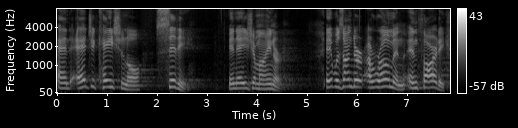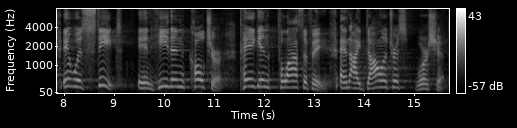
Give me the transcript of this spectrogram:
and educational city in Asia Minor. It was under a Roman authority. It was steeped in heathen culture, pagan philosophy, and idolatrous worship.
